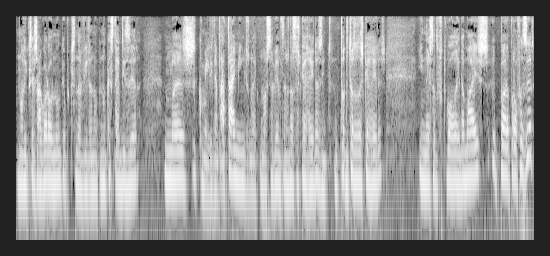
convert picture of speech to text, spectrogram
não digo que seja agora ou nunca, porque isso na vida nunca, nunca se deve dizer, mas, como é evidente, há timings, não é? Como nós sabemos nas nossas carreiras, em, em todas as carreiras, e nesta de futebol ainda mais, para, para o fazer.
